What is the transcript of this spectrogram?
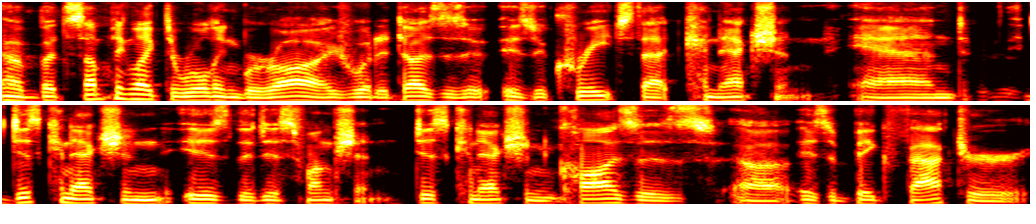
uh, but something like the rolling barrage, what it does is it, is it creates that connection, and mm-hmm. disconnection is the dysfunction. Disconnection causes uh, is a big factor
